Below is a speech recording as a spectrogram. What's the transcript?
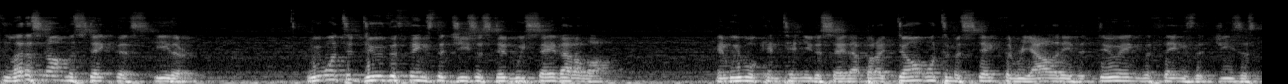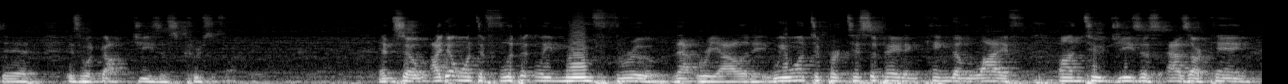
And let us not mistake this either. We want to do the things that Jesus did. We say that a lot. And we will continue to say that. But I don't want to mistake the reality that doing the things that Jesus did is what got Jesus crucified. And so I don't want to flippantly move through that reality. We want to participate in kingdom life unto Jesus as our King,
